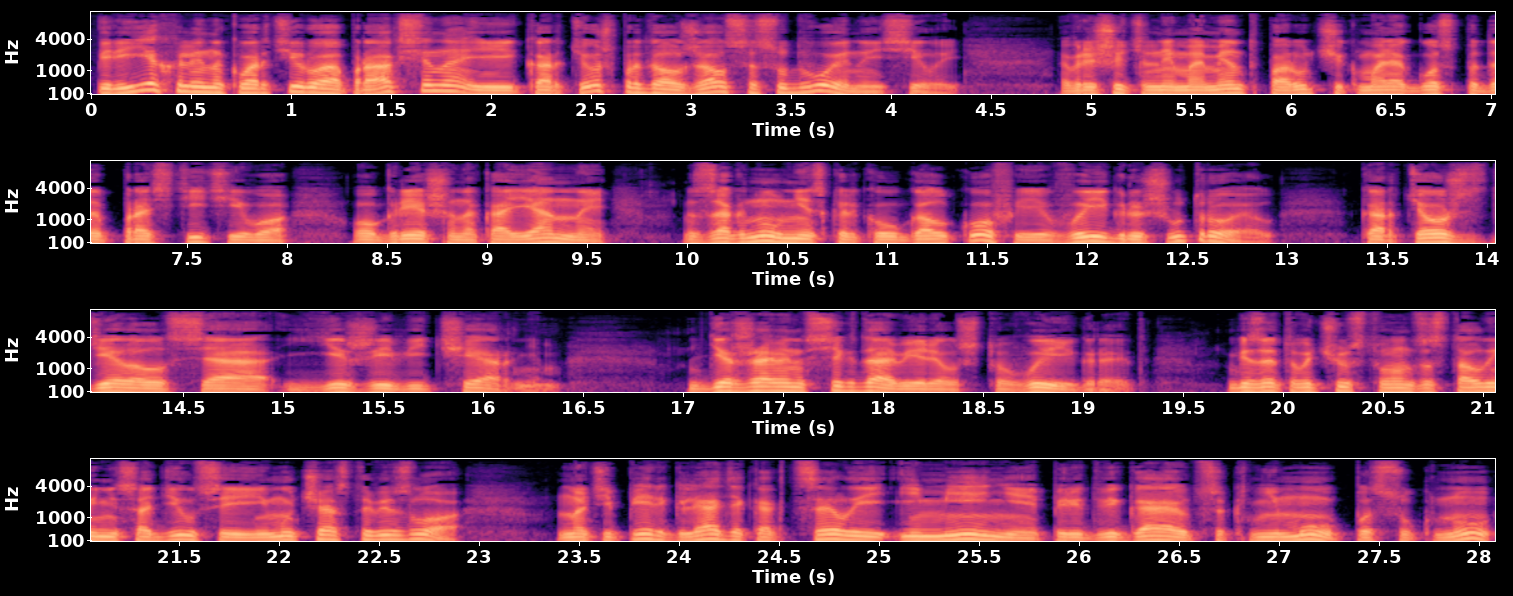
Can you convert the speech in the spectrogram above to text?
Переехали на квартиру Апраксина, и картеж продолжался с удвоенной силой. В решительный момент поручик, моля Господа простить его, о грешен окаянный, загнул несколько уголков и выигрыш утроил. Картеж сделался ежевечерним. Державин всегда верил, что выиграет. Без этого чувства он за столы не садился, и ему часто везло — но теперь, глядя, как целые имения передвигаются к нему по сукну,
